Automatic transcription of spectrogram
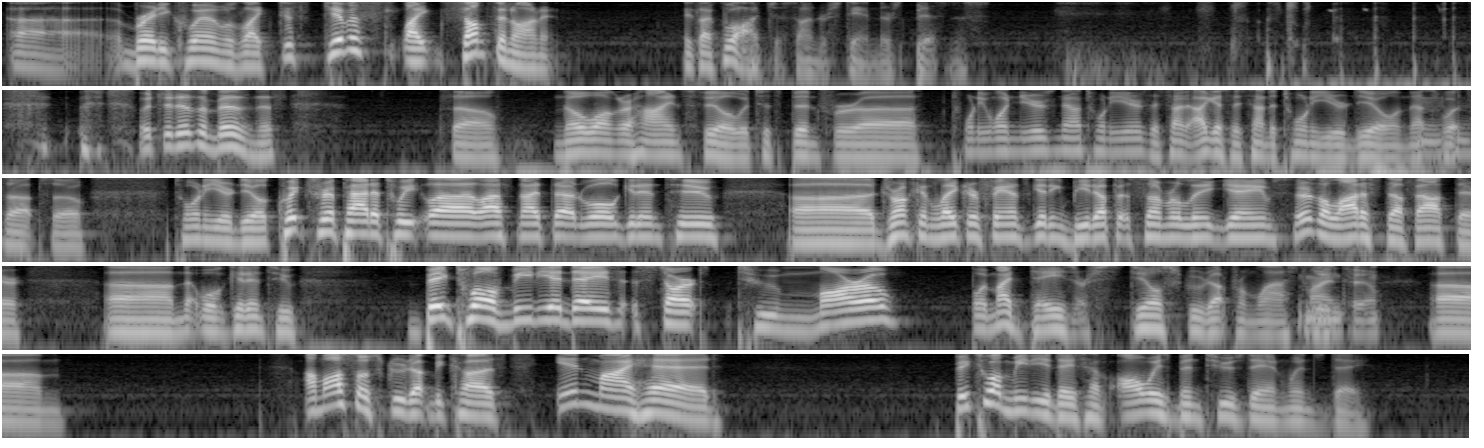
uh, Brady Quinn was like, "Just give us like something on it." He's like, "Well, I just understand there's business," which it is a business. So no longer Heinz Field, which it's been for uh 21 years now. 20 years. They signed. I guess they signed a 20 year deal, and that's what's up. So. 20 year deal. QuikTrip had a tweet uh, last night that we'll get into. Uh, drunken Laker fans getting beat up at Summer League games. There's a lot of stuff out there um, that we'll get into. Big 12 Media Days start tomorrow. Boy, my days are still screwed up from last Mine week. Mine too. Um, I'm also screwed up because in my head, Big 12 Media Days have always been Tuesday and Wednesday.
